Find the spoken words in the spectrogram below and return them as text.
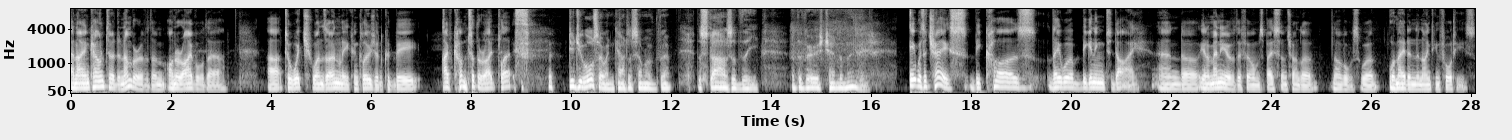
And I encountered a number of them on arrival there, uh, to which one's only conclusion could be I've come to the right place. Did you also encounter some of the, the stars of the, of the various Chandler movies? It was a chase because they were beginning to die. And, uh, you know, many of the films based on Chandler novels were, were made in the 1940s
